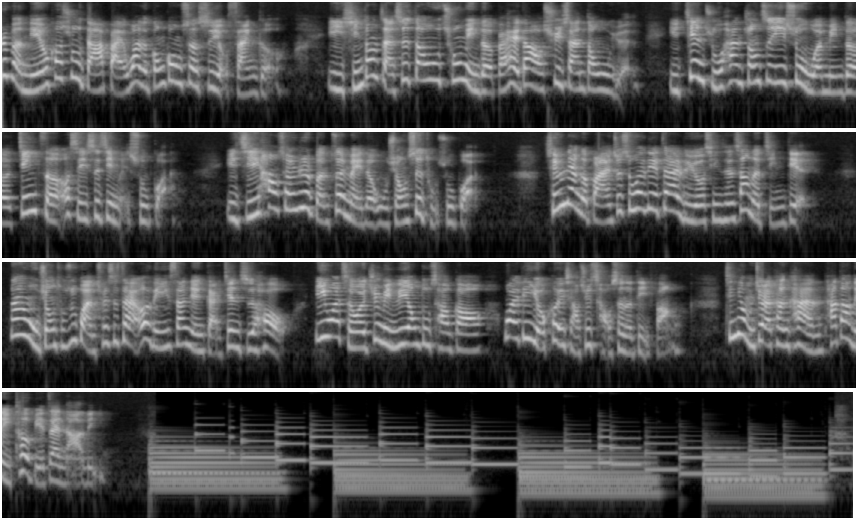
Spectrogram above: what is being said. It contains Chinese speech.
日本年游客数达百万的公共设施有三个，以行动展示动物出名的北海道旭山动物园，以建筑和装置艺术闻名的金泽二十一世纪美术馆，以及号称日本最美的五雄市图书馆。前面两个本来就是会列在旅游行程上的景点，但五雄图书馆却是在二零一三年改建之后，意外成为居民利用度超高、外地游客也想去朝圣的地方。今天我们就来看看它到底特别在哪里。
